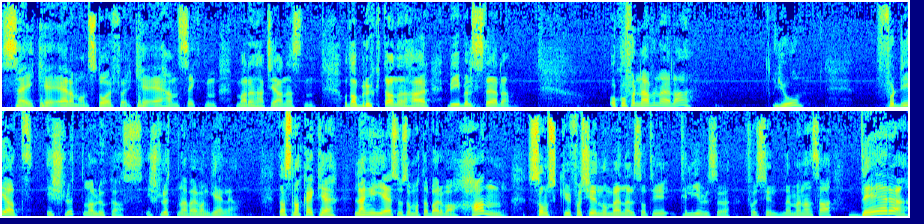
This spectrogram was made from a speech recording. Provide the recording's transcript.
sier hva er det man står for, hva er hensikten med denne tjenesten. Og Da brukte han dette bibelstedet. Og hvorfor nevner jeg det? Jo, fordi at i slutten av Lukas, i slutten av evangeliet, da snakker ikke lenger Jesus om at det bare var han som skulle forkynne omvendelse og tilgivelse for syndene, men han sa 'dere'.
